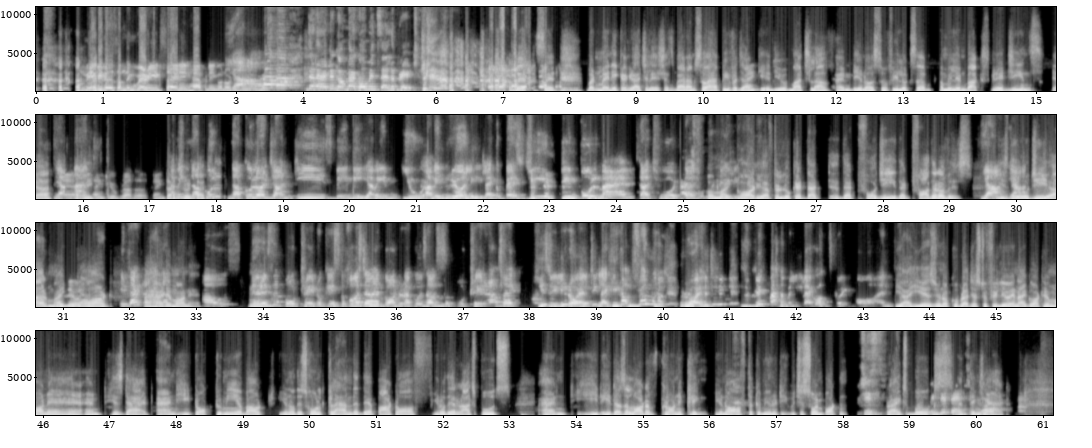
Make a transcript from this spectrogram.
or maybe there was something very exciting happening on Audible. Yeah. then I had to come back home and celebrate. well said. But many congratulations, man. I'm so happy for Thank Janki and you. Much love. And, you know, Sufi looks a, a million bucks. Great genes. Yeah. Yeah, Yeah, man. thank you, brother. Thank you. I mean, wood. Nakul, Nakul or Janki's baby. I mean, you. I mean, really, like the best gene, gene pool, man. Touch wood. Touch wood Oh my really. God! You have to look at that uh, that Fauji, that father of his. Yeah, He's yeah. the OG, yeah. My He's. God, In fact, I had him on it. house, there is a portrait. Okay, so the first time I had gone to Nakul's house, is a portrait, and I was like, he's really royalty. Like he comes from a royalty looking family. Like what's going on? Yeah, he is. You know, Kubbra. Just to fill you in, I got him on air and his dad, and he talked to me about you know this whole clan that they're part of. You know, they're Rajputs, and he he does a lot of chronicling. You know, of the community, which is so important. She's Writes books and things yeah. like that.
